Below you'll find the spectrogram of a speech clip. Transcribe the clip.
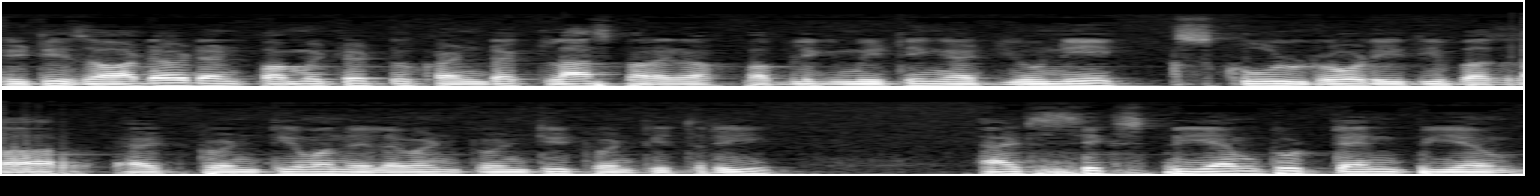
It is ordered and permitted to conduct last paragraph public meeting at Unique School Road, Idi Bazaar at 21-11-2023 at 6 p.m. to 10 p.m.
